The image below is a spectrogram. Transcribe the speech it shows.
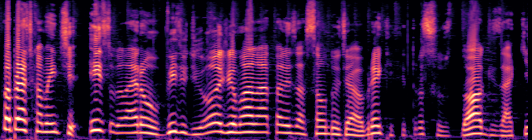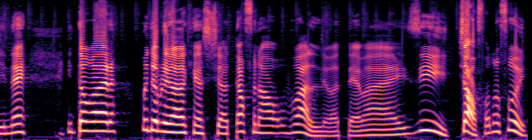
foi praticamente isso, galera, o vídeo de hoje, mano, a atualização do Jailbreak, que trouxe os dogs aqui, né? Então, galera, muito obrigado quem assistiu até o final, valeu, até mais e tchau, falou, fui.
